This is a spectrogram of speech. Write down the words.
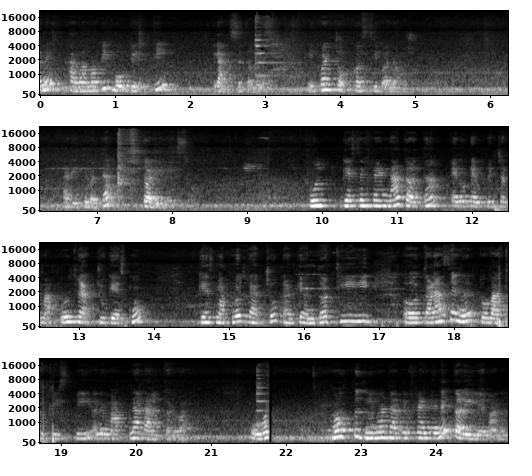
અને ખાવામાં બી બહુ ટેસ્ટી લાગશે તમને. એકવાર ચોક્કસથી બનાવજો. આ રીતે બધા તળી લઈશું. ફૂલ ગેસને ફ્રેન્ડ ના તળતા એનું ટેમ્પરેચર માપનું જ રાખજો ગેસનું. ગેસ માપનો જ રાખજો કારણ કે અંદરથી તળાશે ને તો વાથી ક્રિસ્પી અને માપના લાલ કરવા ઓવર મસ્ત ધીમા તાપે ફ્રેન્ડ એને તળી લેવાના.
